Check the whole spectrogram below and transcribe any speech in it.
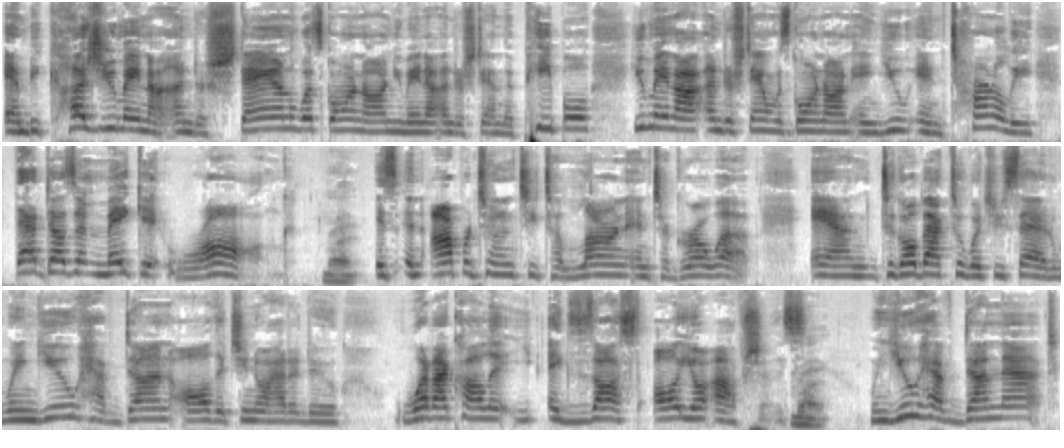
And because you may not understand what's going on, you may not understand the people, you may not understand what's going on in you internally, that doesn't make it wrong. Right. It's an opportunity to learn and to grow up. And to go back to what you said, when you have done all that you know how to do, what I call it, exhaust all your options. Right. When you have done that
